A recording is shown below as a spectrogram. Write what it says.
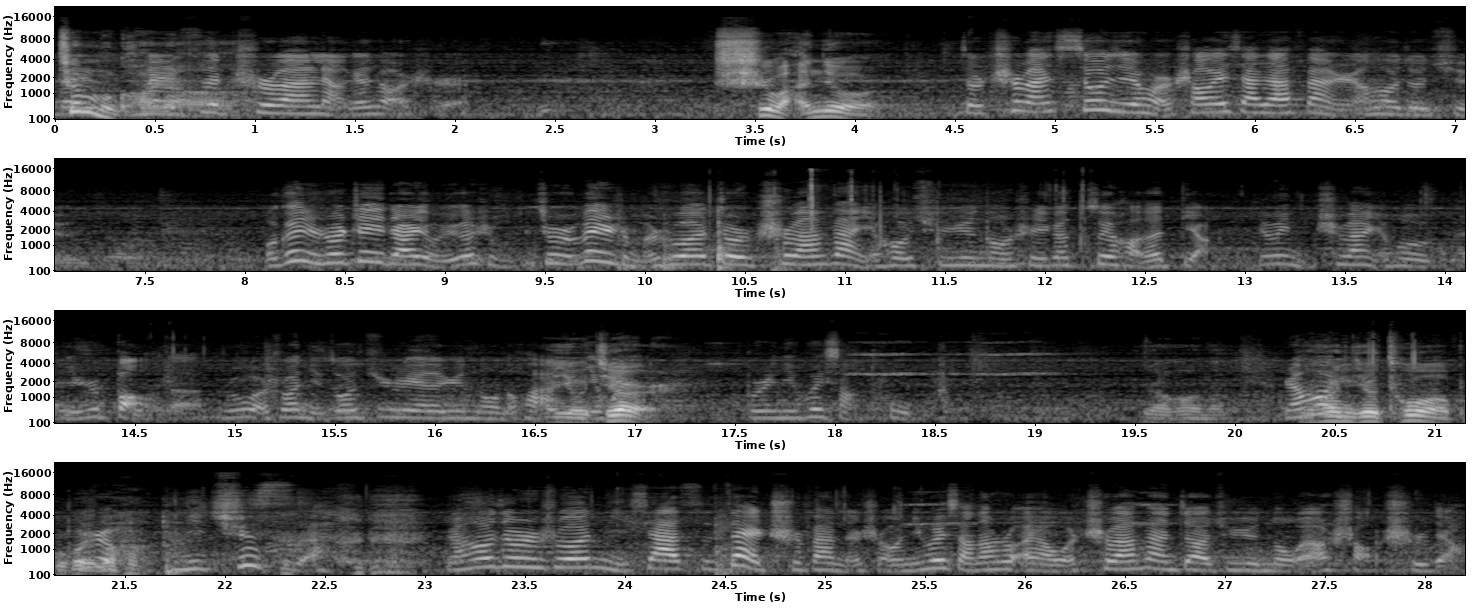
这么夸张啊每次吃完两个小时，吃完就就吃完休息一会儿，稍微下下饭，然后就去。我跟你说这一点儿有一个什么，就是为什么说就是吃完饭以后去运动是一个最好的点儿，因为你吃完以后你是饱的。如果说你做剧烈的运动的话，有劲儿，不是你会想吐，然后呢？然后后你就吐，不会吧？你去死。然后就是说你下次再吃饭的时候，你会想到说，哎呀，我吃完饭就要去运动，我要少吃点儿，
